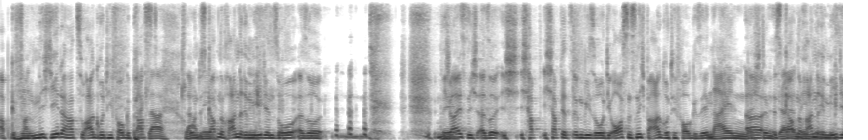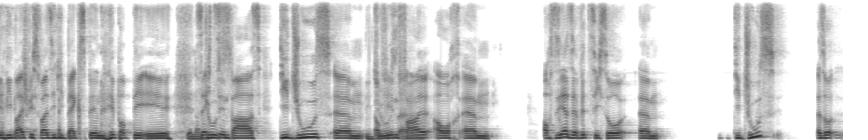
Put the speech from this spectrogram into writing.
abgefangen. Mhm. Nicht jeder hat zu Agro TV gepasst. Ja, klar, klar, und nee. es gab noch andere Medien so, also nee. ich weiß nicht, also ich, ich habe ich hab jetzt irgendwie so die Orsons nicht bei Agro TV gesehen. Nein, das äh, stimmt. Es ja, gab nee, noch andere Medien, wie beispielsweise die Backspin, hiphop.de, genau, 16 Juice. Bars, die Juice, ähm, die Juice, auf jeden Alter. Fall auch, ähm, auch sehr, sehr witzig so. Ähm, die Juice also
